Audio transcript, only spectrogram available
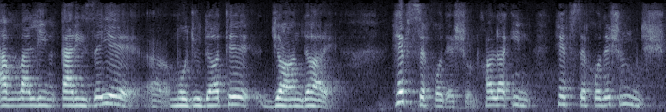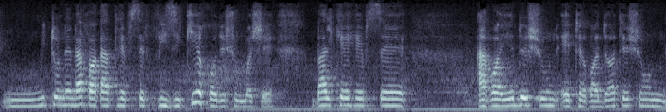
اولین غریزه موجودات جانداره حفظ خودشون. حالا این حفظ خودشون می‌تونه نه فقط حفظ فیزیکی خودشون باشه بلکه حفظ عقایدشون اعتقاداتشون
